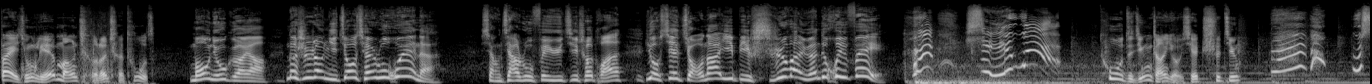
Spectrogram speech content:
戴熊连忙扯了扯兔子。牦牛哥呀，那是让你交钱入会呢。想加入飞鱼机车团，要先缴纳一笔十万元的会费。哈，十万！兔子警长有些吃惊。啊，不是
